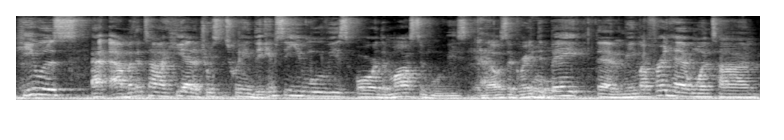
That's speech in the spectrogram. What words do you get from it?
he was at, at the time he had a choice between the MCU movies or the monster movies, and that was a great Ooh. debate that me and my friend had one time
